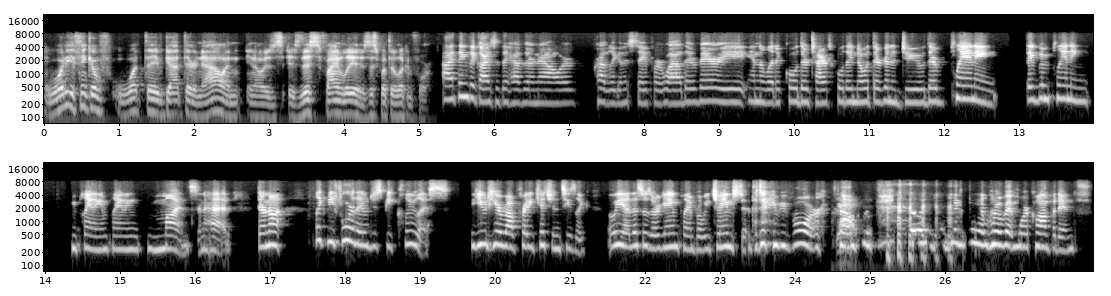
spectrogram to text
What do you think of what they've got there now? And you know, is is this finally it? Is this what they're looking for? I think the guys that they have there now are probably going to stay for a while. They're very analytical. They're tactical. They know what they're going to do. They're planning. They've been planning and planning and planning months and ahead. They're not like before. They would just be clueless. You'd hear about Freddie Kitchens. He's like, "Oh yeah, this was our game plan, but we changed it the day before." Wow. So, so it gives me a little bit more confidence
